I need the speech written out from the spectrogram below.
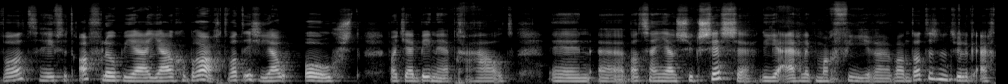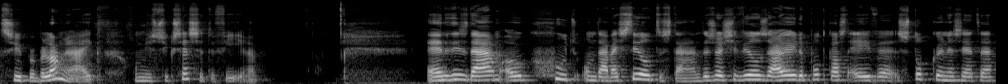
Wat heeft het afgelopen jaar jou gebracht? Wat is jouw oogst wat jij binnen hebt gehaald? En uh, wat zijn jouw successen die je eigenlijk mag vieren? Want dat is natuurlijk echt super belangrijk om je successen te vieren. En het is daarom ook goed om daarbij stil te staan. Dus als je wil, zou je de podcast even stop kunnen zetten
